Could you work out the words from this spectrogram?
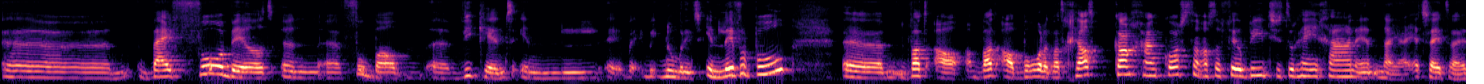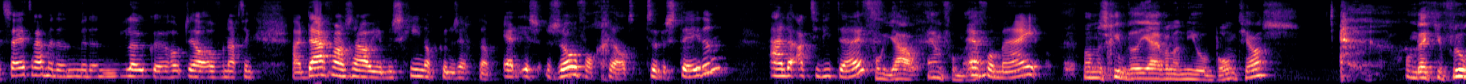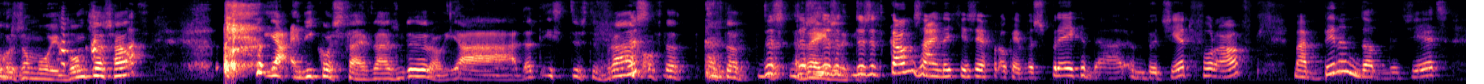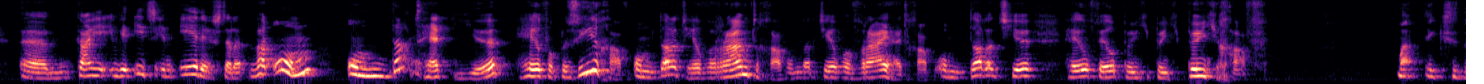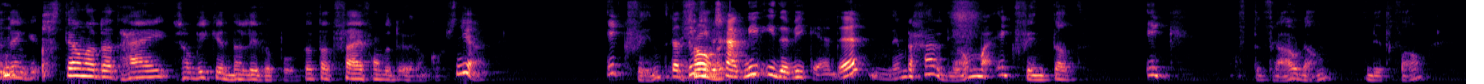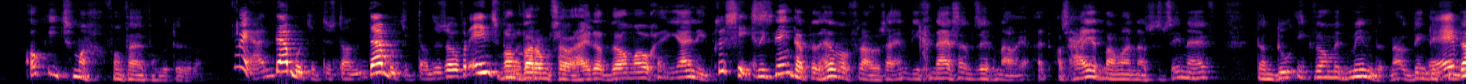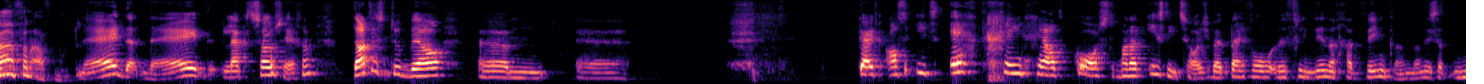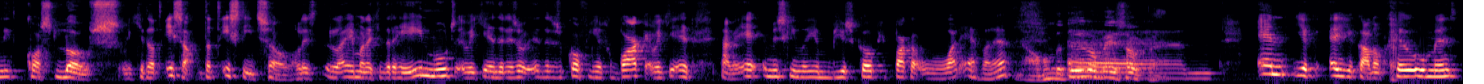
Eh, bijvoorbeeld een eh, voetbalweekend in, eh, ik noem maar iets, in Liverpool. Eh, wat, al, wat al behoorlijk wat geld kan gaan kosten als er veel biertjes doorheen gaan. En nou ja, et cetera, et cetera. Met een, met een leuke hotelovernachting. Nou, daarvan zou je misschien nog kunnen zeggen: nou, er is zoveel geld te besteden aan de activiteit. Voor jou en voor mij. en voor mij, Want misschien wil jij wel een nieuwe bontjas. Omdat je vroeger zo'n mooie bontjas had. Ja, en die kost 5000 euro. Ja, dat is dus de vraag Dus- of dat, of dat Dus, dus, dus, het, dus het kan zijn dat je zegt van oké, we spreken daar een budget voor af. Maar binnen dat budget ehm, kan je weer iets in ere stellen. Waarom? Omdat het je heel veel plezier gaf. Omdat het je heel veel ruimte gaf. Omdat het je heel veel vrijheid gaf. Omdat het je heel veel puntje, puntje, puntje gaf. Maar ik zit te denken, stel nou dat hij zo'n weekend naar Liverpool, dat dat 500 euro kost. Ja, Ik vind, dat doet hij waarschijnlijk niet ieder weekend, hè? Nee, maar daar gaat het niet om. Maar ik vind dat ik, of de vrouw dan, in dit geval, ook iets mag van 500 euro. Nou ja, daar moet je het dus dan, daar moet je het dan dus over eens Want worden. waarom zou hij dat wel mogen en jij niet? Precies. En ik denk dat er heel veel vrouwen zijn die geneigd zijn om te zeggen: Nou ja, als hij het nou maar naar zijn zin heeft, dan doe ik wel met minder. Nou, ik denk dat je daarvan af moet. Nee, dat, nee, laat ik het zo zeggen. Dat is natuurlijk wel. ehm, eh, kijk, als iets echt geen geld kost, maar dat is niet zo. Als je bij, bijvoorbeeld met vriendinnen gaat winkelen, dan is dat niet kostloos. Weet je, dat is, al, dat is niet zo. Al is het alleen maar dat je erheen moet, weet je, en er is, er is een koffie en gebak, weet je. En, nou, eh, misschien wil je een bioscoopje pakken, whatever, hè. Nou, 100 euro ben je zo kwijt. Ehm, en, je, en je kan op een gegeven moment.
